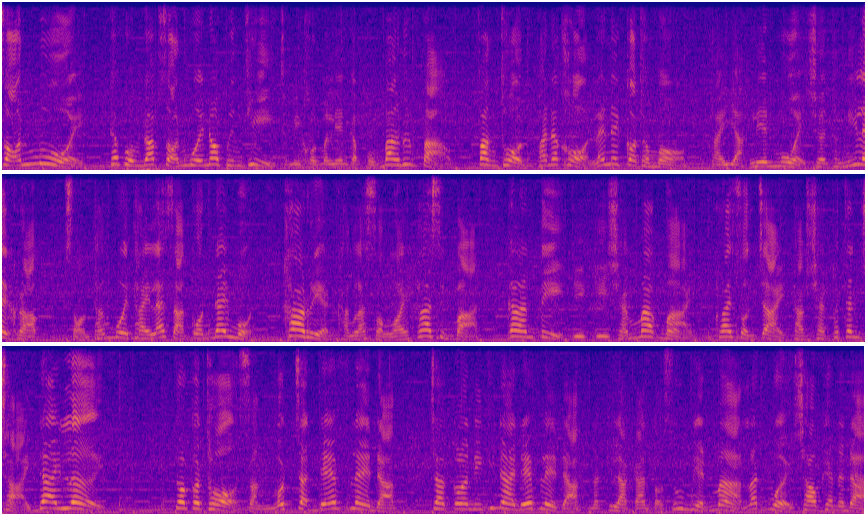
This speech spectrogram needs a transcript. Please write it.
สอนมวย ถ้าผมรับสอนมวยนอกพื้นที่ จะมีคนมาเรียนกับผมบ้างหรือเปล่า ฝั่งทนพระนครและในกทม ใครอยากเรียนมวยเชิญทางนี้เลยครับ สอนทั้งมวยไทยและสากลได้หมด ค่าเรียนครั้งละ 250 บาท การันตีดีกรีแชมป์มากมาย ใครสนใจทักแชทพระจันฉายได้เลยกกทสั่งงดจัดเดฟเลดักจากกรณีที่นายเดฟเลดักนักกีฬาการต่อสู้เมียนมาลัดเวยชาวแคนาดา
